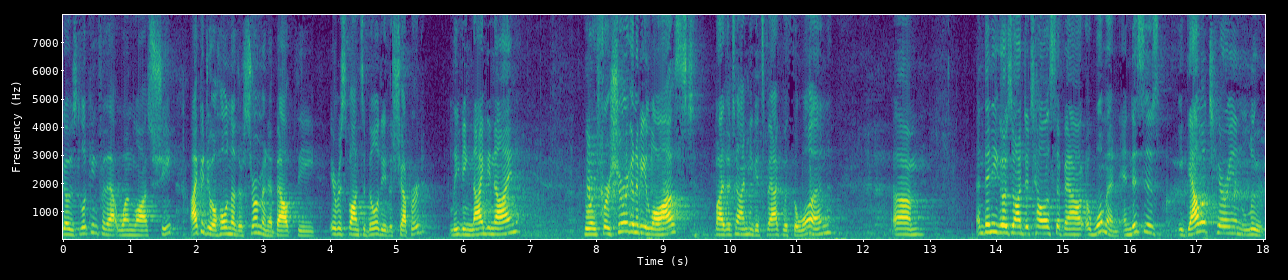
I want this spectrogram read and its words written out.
goes looking for that one lost sheep. I could do a whole nother sermon about the irresponsibility of the shepherd, leaving 99 who are for sure going to be lost by the time he gets back with the one. Um, and then he goes on to tell us about a woman, and this is egalitarian Luke.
